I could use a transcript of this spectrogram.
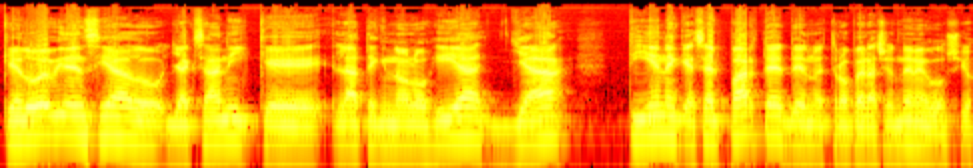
Quedó evidenciado, Yaxani, que la tecnología ya tiene que ser parte de nuestra operación de negocio.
